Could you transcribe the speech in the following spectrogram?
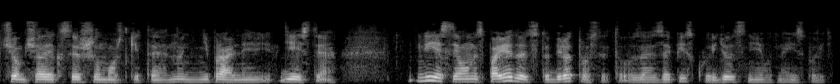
в чем человек совершил, может, какие-то ну, неправильные действия. И если он исповедуется, то берет просто эту записку и идет с ней вот на исповедь.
